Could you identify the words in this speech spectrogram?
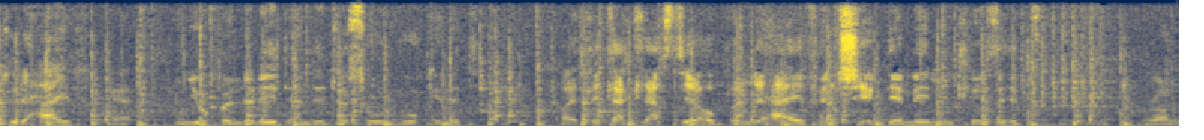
to the hive. Yeah. And you open the lid and they just all walk in it. I think like last year, open the hive and shake them in and close it. Run.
